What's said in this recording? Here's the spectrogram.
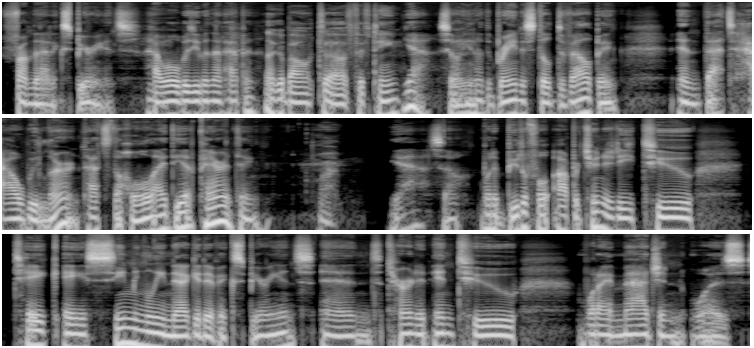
from that experience. How old was he when that happened? Like about uh, 15. Yeah. So, you know, the brain is still developing, and that's how we learn. That's the whole idea of parenting. Yeah. So, what a beautiful opportunity to take a seemingly negative experience and turn it into what I imagine was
